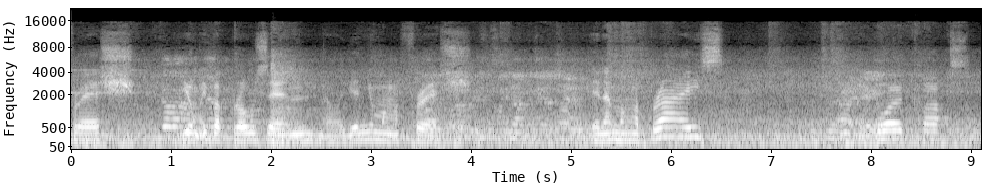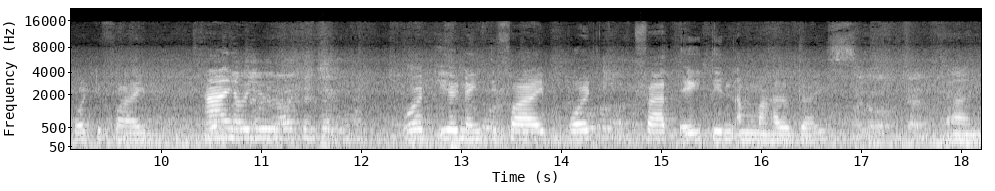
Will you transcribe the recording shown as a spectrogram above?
fresh. Yung iba frozen. O, yan yung mga fresh. Yan ang mga price. Pork cocks, 45. Hi, how are you? Pork ear, 95. Pork fat, 18 ang mahal, guys. Yan.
